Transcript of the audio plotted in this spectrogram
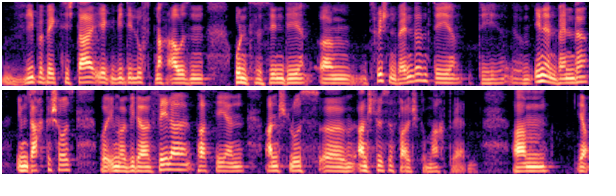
wie bewegt sich da irgendwie die Luft nach außen? Und das sind die ähm, Zwischenwände, die, die Innenwände im Dachgeschoss, wo immer wieder Fehler passieren, Anschluss, äh, Anschlüsse falsch gemacht werden. Ähm, ja,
